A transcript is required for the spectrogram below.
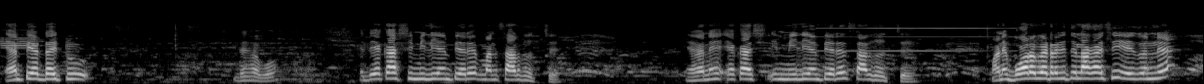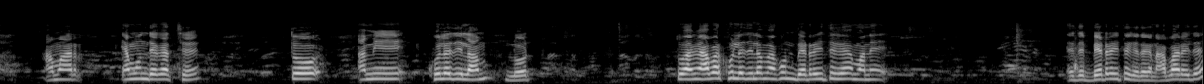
অ্যাম্পিয়ারটা একটু দেখাবো। এটা একাশি মিলি অ্যাম্পিয়ারে মানে চার্জ হচ্ছে। এখানে একাশি মিলি অ্যাম্পিয়ারে চার্জ হচ্ছে। মানে বড় ব্যাটারিতে লাগাইছি, এই জন্যে আমার এমন দেখাচ্ছে। তো আমি খুলে দিলাম লোড তো আমি আবার খুলে দিলাম এখন ব্যাটারি থেকে মানে যে ব্যাটারি থেকে দেখেন, আবার যে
